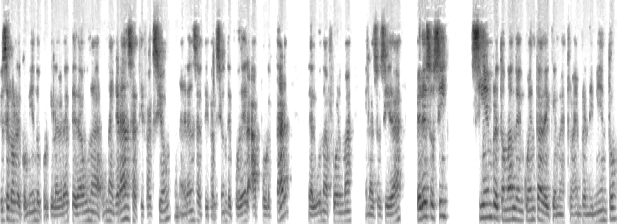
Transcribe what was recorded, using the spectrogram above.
yo se lo recomiendo porque la verdad te da una, una gran satisfacción, una gran satisfacción de poder aportar de alguna forma en la sociedad, pero eso sí, siempre tomando en cuenta de que nuestros emprendimientos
